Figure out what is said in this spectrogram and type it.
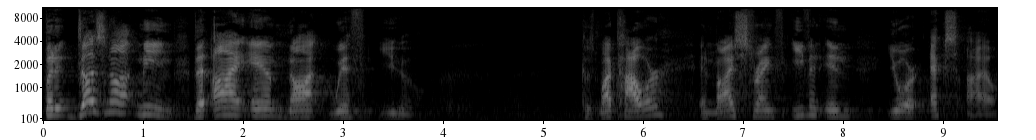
But it does not mean that I am not with you. Because my power and my strength, even in your exile,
